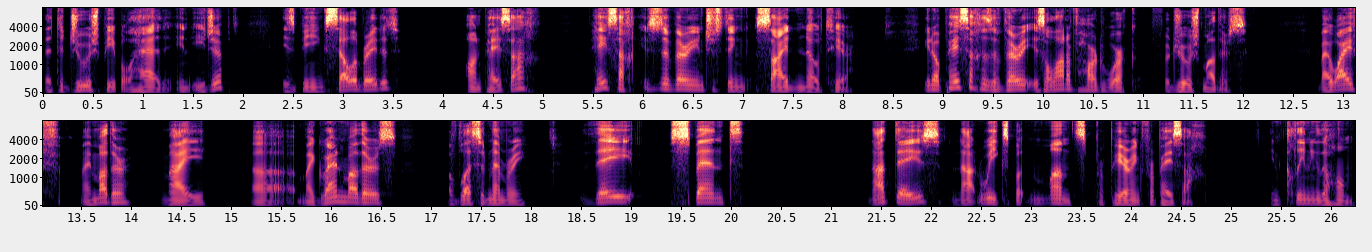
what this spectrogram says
that the Jewish people had in Egypt is being celebrated on Pesach. Pesach is a very interesting side note here. You know, Pesach is a very is a lot of hard work for Jewish mothers. My wife, my mother, my uh, my grandmothers of blessed memory, they spent not days, not weeks, but months preparing for Pesach in cleaning the home,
